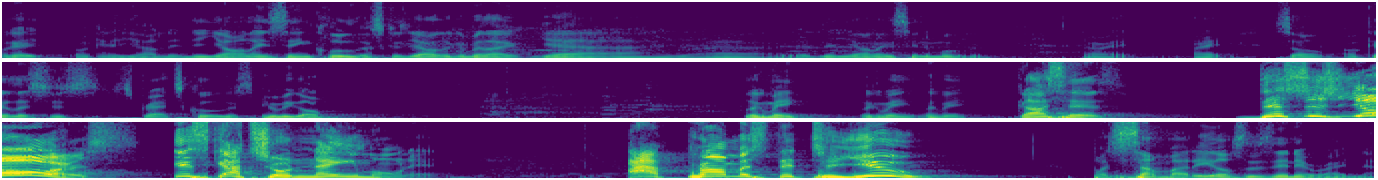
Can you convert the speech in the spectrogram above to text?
Okay, okay, y'all. Then y'all ain't seen Clueless because y'all are gonna be like, Yeah, yeah. Then y'all ain't seen the movie. All right, all right. So, okay, let's just scratch Clueless. Here we go. Look at me. Look at me. Look at me. God says, This is yours. It's got your name on it. I promised it to you, but somebody else is in it right now.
